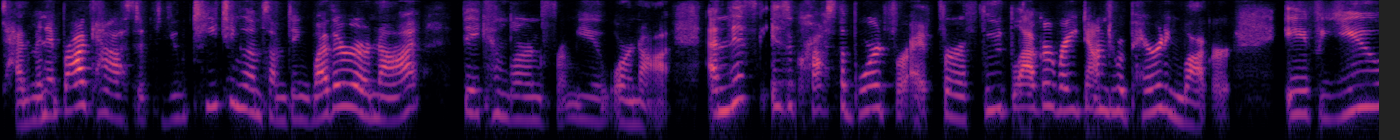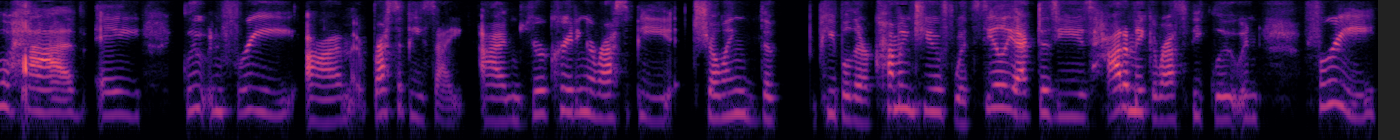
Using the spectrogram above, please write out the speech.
10 minute broadcast of you teaching them something, whether or not they can learn from you or not. And this is across the board for for a food blogger right down to a parenting blogger. If you have a gluten-free um, recipe site and you're creating a recipe showing the people that are coming to you with celiac disease how to make a recipe gluten free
